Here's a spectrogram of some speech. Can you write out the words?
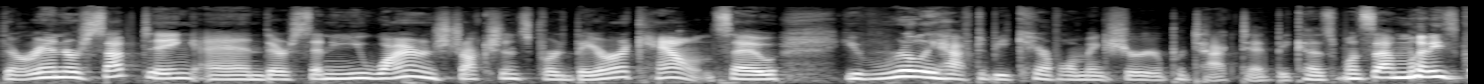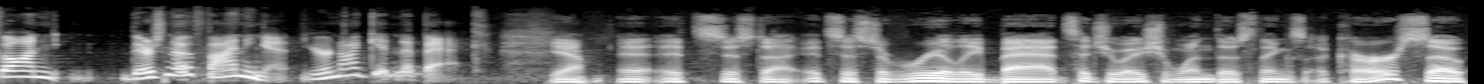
They're intercepting and they're sending you wire instructions for their account. So you really have to be careful and make sure you're protected because once that money's gone, there's no finding it. You're not getting it back. Yeah, i- it's just a, it's just a really bad situation when those things occur. So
